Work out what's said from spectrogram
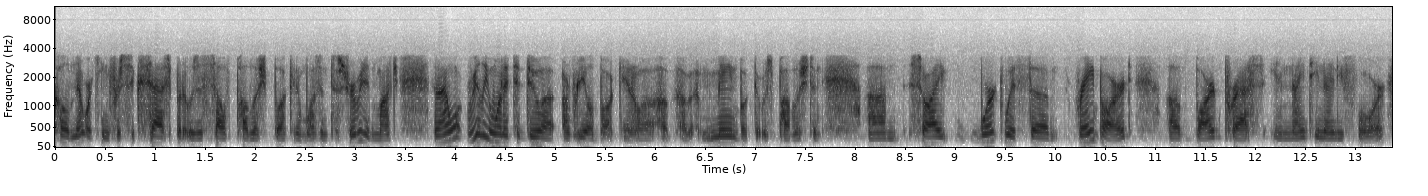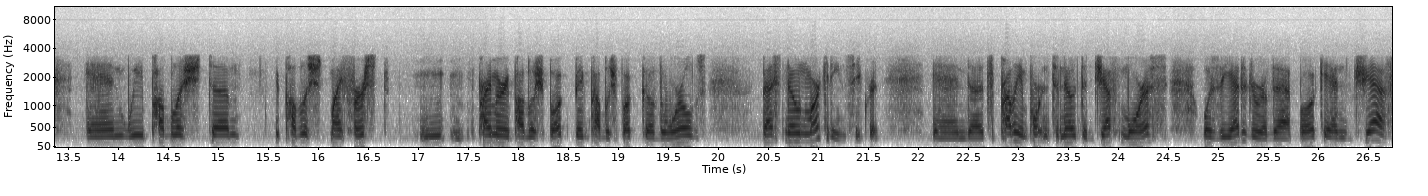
called Networking for Success, but it was a self-published book and it wasn't distributed much. And I really wanted to do a, a real book, you know, a, a, main book that was published. And um, so I worked with uh, Ray Bard of Bard Press in 1994, and we published um, we published my first primary published book, big published book of the world's best known marketing secret. And uh, it's probably important to note that Jeff Morris was the editor of that book, and Jeff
